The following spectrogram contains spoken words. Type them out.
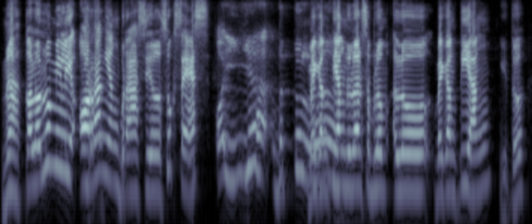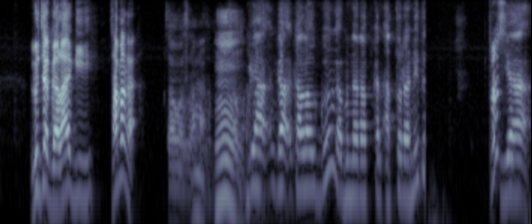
Nah, kalau lu milih orang yang berhasil sukses, Oh iya, betul. megang tiang duluan sebelum lu megang tiang gitu, lu jaga lagi. Sama nggak? Sama sama. Sama. Hmm. nggak nggak kalau gue nggak menerapkan aturan itu Terus? ya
